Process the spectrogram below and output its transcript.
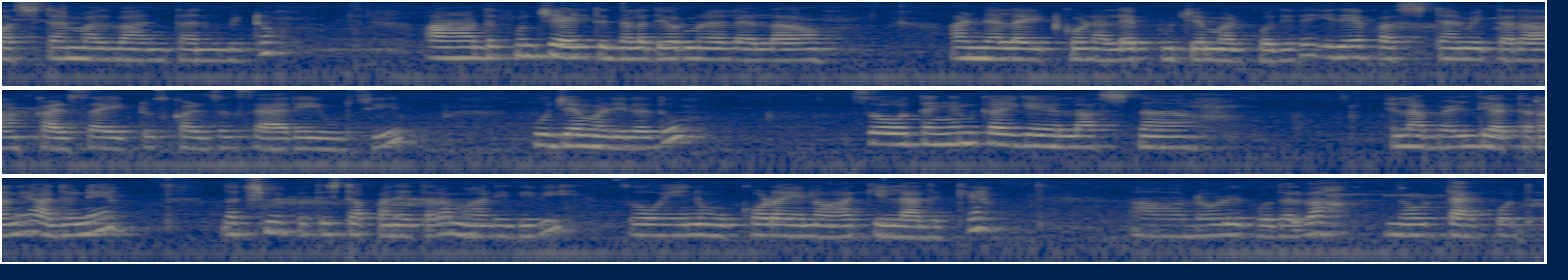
ಫಸ್ಟ್ ಟೈಮ್ ಅಲ್ವಾ ಅಂತ ಅಂದ್ಬಿಟ್ಟು ಅದಕ್ಕೆ ಮುಂಚೆ ಹೇಳ್ತಿದ್ನಲ್ಲ ದೇವ್ರ ಮನೆಯಲ್ಲೆಲ್ಲ ಹಣ್ಣೆಲ್ಲ ಇಟ್ಕೊಂಡು ಅಲ್ಲೇ ಪೂಜೆ ಮಾಡ್ಕೋದಿದೆ ಇದೇ ಫಸ್ಟ್ ಟೈಮ್ ಈ ಥರ ಕಳಸ ಇಟ್ಟು ಕಳ್ಸಕ್ಕೆ ಸ್ಯಾರಿ ಉಡಿಸಿ ಪೂಜೆ ಮಾಡಿರೋದು. ಸೊ ತೆಂಗಿನಕಾಯಿಗೆ ಎಲ್ಲ ಸ್ನ ಎಲ್ಲ ಬೆಳೆದು ಆ ಥರನೇ ಅದನ್ನೇ ಲಕ್ಷ್ಮೀ ಪ್ರತಿಷ್ಠಾಪನೆ ಥರ ಮಾಡಿದ್ದೀವಿ. ಸೊ ಏನು ಮುಕ್ಕೋಡ ಏನೂ ಹಾಕಿಲ್ಲ ಅದಕ್ಕೆ. ನೋಡಿರ್ಬೋದಲ್ವಾ? ನೋಡ್ತಾ ಇರ್ಬೋದು.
